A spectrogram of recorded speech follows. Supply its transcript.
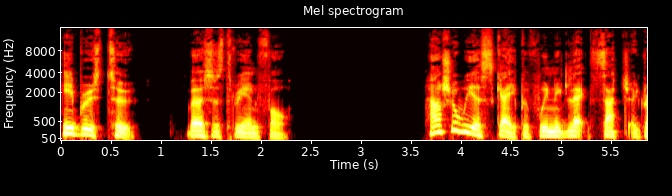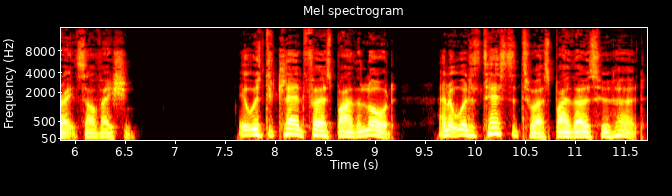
Hebrews 2, verses 3 and 4. How shall we escape if we neglect such a great salvation? It was declared first by the Lord, and it was attested to us by those who heard.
